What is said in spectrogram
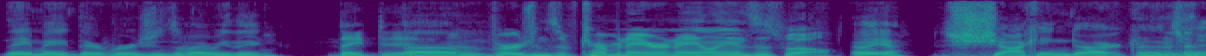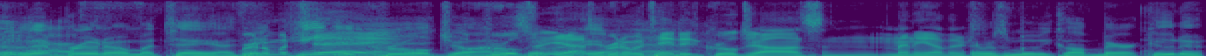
They made their versions of everything. They did. Um, Uh, versions of Terminator and Aliens as well. Oh yeah, Shocking Dark. That's right. Wasn't that Bruno Mattei? I Bruno think Mattei. he did Cruel Jaws. Cruel, Is yes, Yeah. Bruno Mattei did Cruel Jaws and many others. There was a movie called Barracuda.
